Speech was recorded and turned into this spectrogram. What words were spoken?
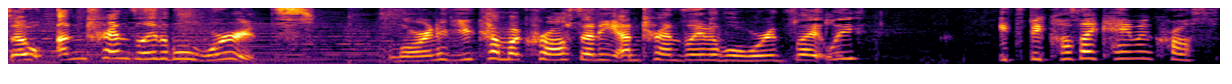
So, untranslatable words. Lauren, have you come across any untranslatable words lately? It's because I came across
